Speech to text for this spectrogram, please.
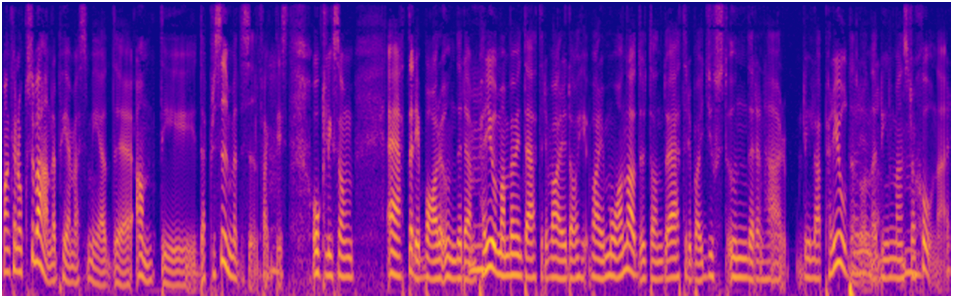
man kan också behandla PMS med eh, antidepressiv medicin faktiskt. Och liksom äta det bara under den Mm. perioden, man behöver inte äta det varje dag, varje månad utan du äter det bara just under den här lilla perioden, då, när Perioden. din menstruation är.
